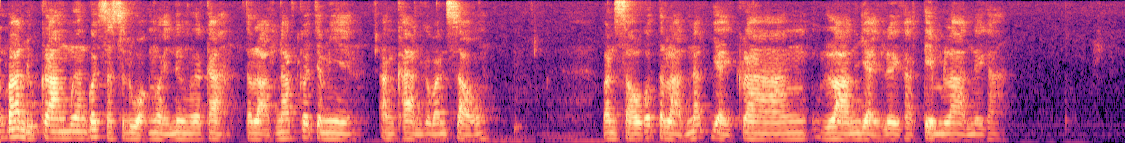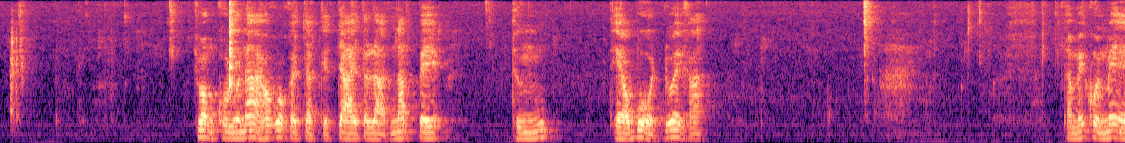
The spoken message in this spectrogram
นบ้านอยู่กลางเมืองก็จะสะดวกหน่อยหนึงแล้วค่ะตลาดนัดก็จะมีอังคารกับวันเสาร์วันเสาร์ก็ตลาดนัดใหญ่กลางลานใหญ่เลยค่ะ เต็มลานเลยค่ะ ช่วงโควิดเขาก็กระจัดกระจายตลาดนัดไปถึงแถวโบสถ์ด้วยค่ะทำให้คนไม่แอ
